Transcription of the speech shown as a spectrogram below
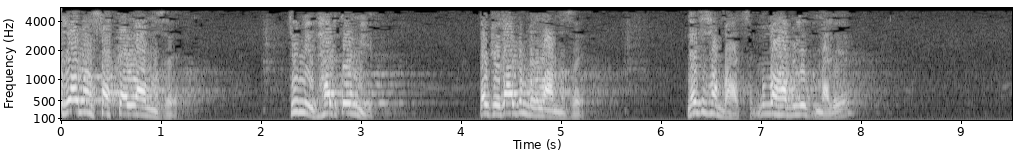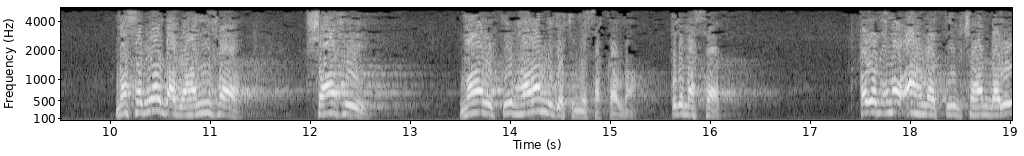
uzadın saqqallarınızı. Deməyib, həd qoymayıb. Və gödərdin bığlarınızı. Nə deyirsən bu hədisi? Bu vahabilik deməli. Məsələlər də Abu Hanifə, Şafi, Malik deyib haramdır götürmək saqqaldan. Bu da məzhəb. Fəqət İmam Əhməd deyib ki, həmbəli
